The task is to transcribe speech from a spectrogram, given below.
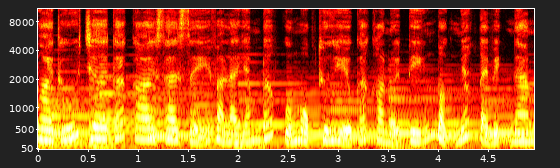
Ngoài thú chơi cá coi xa xỉ và là giám đốc của một thương hiệu cá coi nổi tiếng bậc nhất tại Việt Nam,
